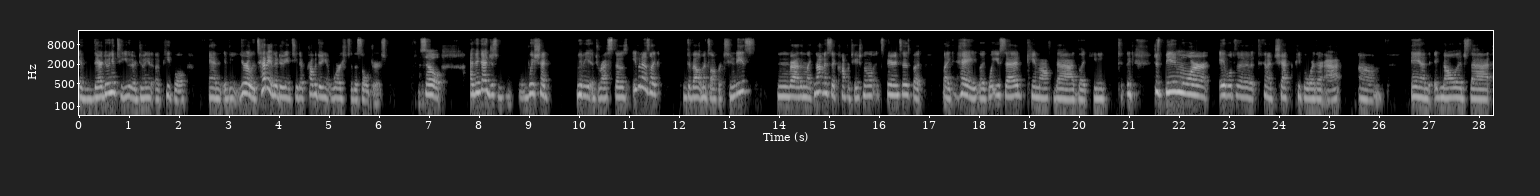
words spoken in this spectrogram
if they're doing it to you, they're doing it to other people. And if you're a lieutenant and they're doing it to you, they're probably doing it worse to the soldiers. So I think I just wish I'd maybe address those even as like developmental opportunities rather than like not necessarily confrontational experiences but like hey like what you said came off bad like you need to, like, just being more able to, to kind of check people where they're at um, and acknowledge that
